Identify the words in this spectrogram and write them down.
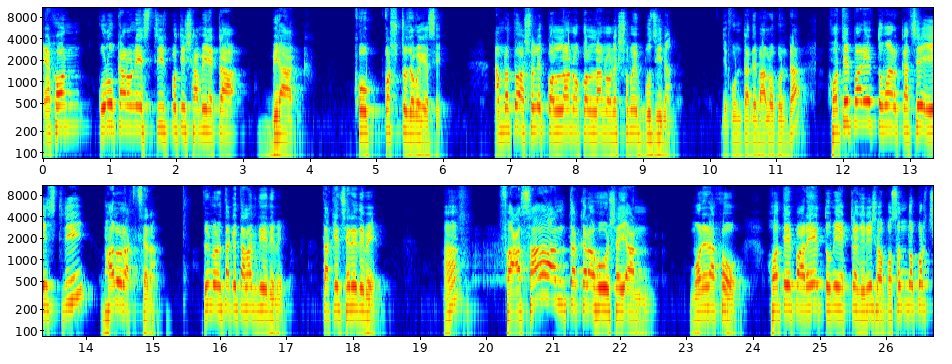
এখন কোনো কারণে স্ত্রীর প্রতি স্বামীর একটা বিরাগ খুব কষ্ট জমে গেছে। আমরা তো আসলে কল্যাণ, অকল্যাণ অনেক সময় বুঝি না যে কোনটাতে ভালো, কোনটা। হতে পারে তোমার কাছে এই স্ত্রী ভালো লাগছে না। তুমি মনে তাকে তালাক দিয়ে দেবে, তাকে ছেড়ে দেবে। হ্যাঁ? ফাসা আন তাকরাহু শাইআন। মনে রাখো, হতে পারে তুমি একটা জিনিস অপছন্দ করছ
